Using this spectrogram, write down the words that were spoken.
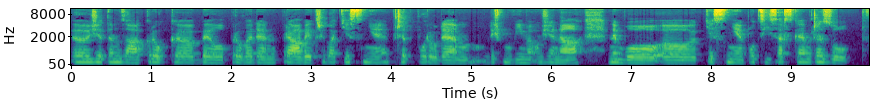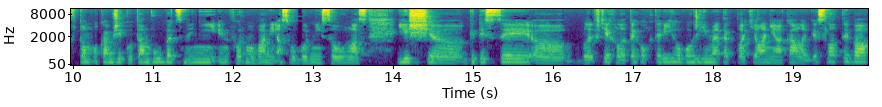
eh, že ten zákrok eh, byl proveden právě třeba těsně před porodem, když mluvíme o ženách, nebo těsně po císařském řezu v tom okamžiku tam vůbec není informovaný a svobodný souhlas. Již eh, kdysi eh, v těch letech, o kterých hovoříme, tak platila nějaká legislativa,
